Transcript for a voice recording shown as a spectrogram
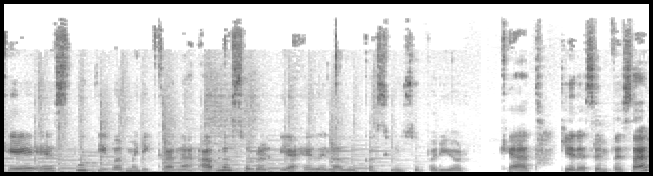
que es nativa americana, habla sobre el viaje de la educación superior. Kat, ¿quieres empezar?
